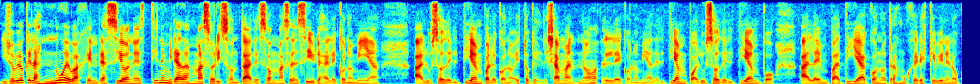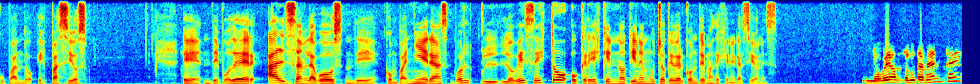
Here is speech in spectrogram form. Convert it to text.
Y yo veo que las nuevas generaciones tienen miradas más horizontales, son más sensibles a la economía, al uso del tiempo, a esto que le llaman ¿no? la economía del tiempo, al uso del tiempo, a la empatía con otras mujeres que vienen ocupando espacios eh, de poder, alzan la voz de compañeras. ¿Vos lo ves esto o crees que no tiene mucho que ver con temas de generaciones? Lo veo absolutamente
